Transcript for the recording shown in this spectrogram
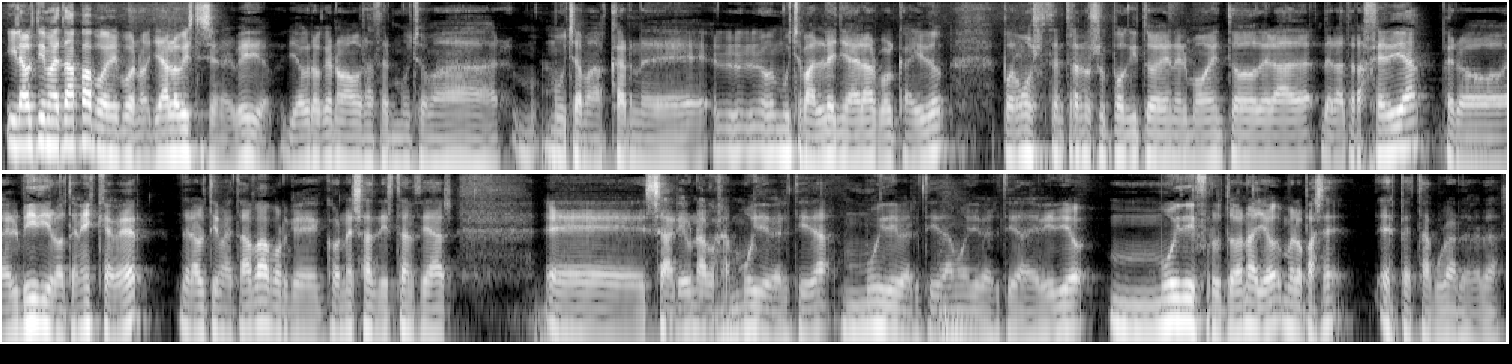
Y la última etapa, pues bueno, ya lo visteis en el vídeo. Yo creo que no vamos a hacer mucho más, mucha más carne, de- mucha más leña del árbol caído. Podemos centrarnos un poquito en el momento de la, de la tragedia, pero el vídeo lo tenéis que ver de la última etapa, porque con esas distancias eh, salió una cosa muy divertida, muy divertida, muy divertida de vídeo, muy disfrutona. Yo me lo pasé espectacular, de verdad.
